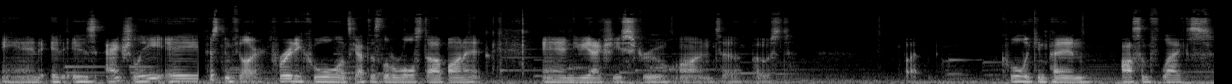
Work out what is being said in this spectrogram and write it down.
and it is actually a piston filler. Pretty cool. It's got this little roll stop on it, and you actually screw on to post. But cool looking pen, awesome flex.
